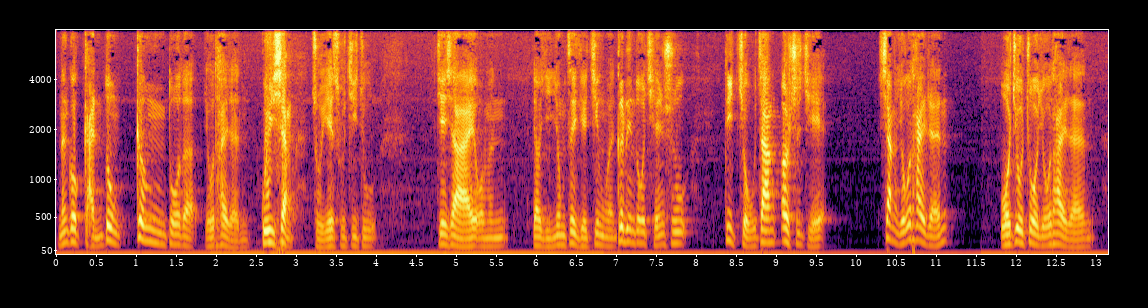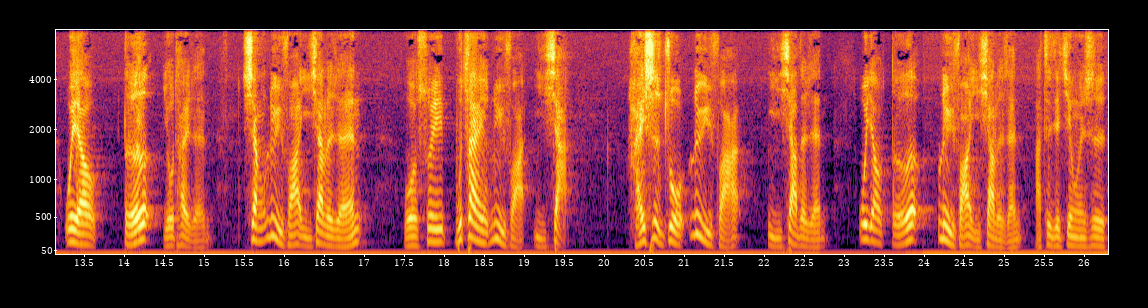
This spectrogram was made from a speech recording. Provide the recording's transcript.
能够感动更多的犹太人归向主耶稣基督。接下来我们要引用这节经文，《哥林多前书》第九章二十节：像犹太人，我就做犹太人，为要得犹太人；像律法以下的人，我虽不在律法以下，还是做律法以下的人，为要得律法以下的人。啊，这节经文是《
